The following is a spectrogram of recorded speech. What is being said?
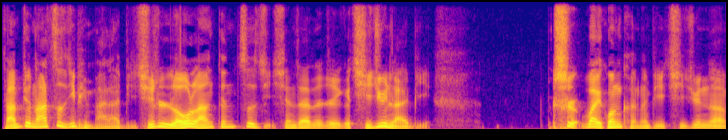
咱们就拿自己品牌来比，其实楼兰跟自己现在的这个奇骏来比，是外观可能比奇骏呢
